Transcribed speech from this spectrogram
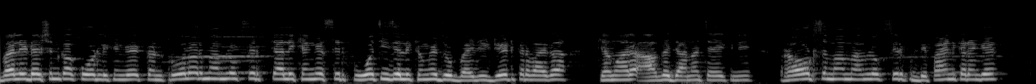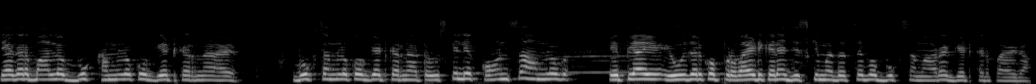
वैलिडेशन का कोड लिखेंगे कंट्रोलर में हम लोग सिर्फ़ क्या लिखेंगे? सिर्फ़ वो चीज़ें लिखेंगे जो वैलिडेट करवाएगा कि हमारे आगे जाना चाहिए कि नहीं। राउट्स में हम लोग सिर्फ़ डिफाइन करेंगे कि अगर मान लो बुक हम लोग को गेट करना है बुक्स हम लोग को गेट करना है तो उसके लिए कौन सा हम लोग एपीआई यूज़र को प्रोवाइड करें जिसकी मदद से वो बुक्स हमारा गेट कर पाएगा?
